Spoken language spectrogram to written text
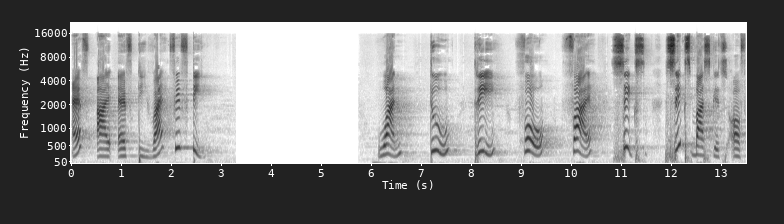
F I F T Y 50. 1, 2, 3, 4, 5, 6. 6 baskets of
